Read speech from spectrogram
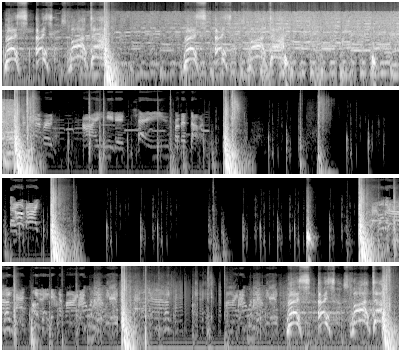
This is Sparta! This is Sparta! Remembered, I needed change for this dollar. All right. This is Sparta!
